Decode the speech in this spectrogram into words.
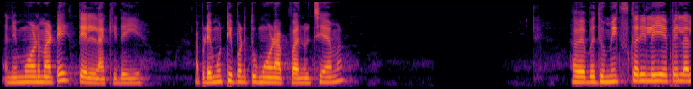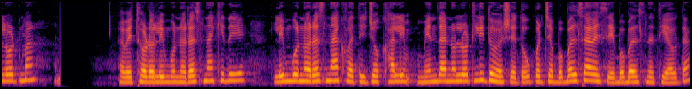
અને મોણ માટે તેલ નાખી દઈએ. આપણે મુઠ્ઠી પડતું મોણ આપવાનું છે આમાં. હવે બધું મિક્સ કરી લઈએ પહેલાં લોટમાં. હવે થોડો લીંબુનો રસ નાખી દઈએ. લીંબુનો રસ નાખવાથી જો ખાલી મેંદાનો લોટ લીધો હશે તો ઉપર જે બબલ્સ આવે છે એ બબલ્સ નથી આવતા.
